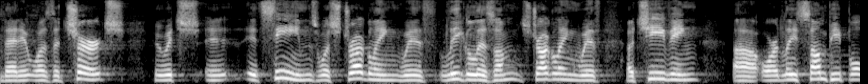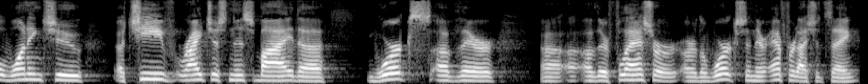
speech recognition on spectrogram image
that it was a church which it seems was struggling with legalism, struggling with achieving, uh, or at least some people wanting to achieve righteousness by the works of their, uh, of their flesh or, or the works in their effort, I should say.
